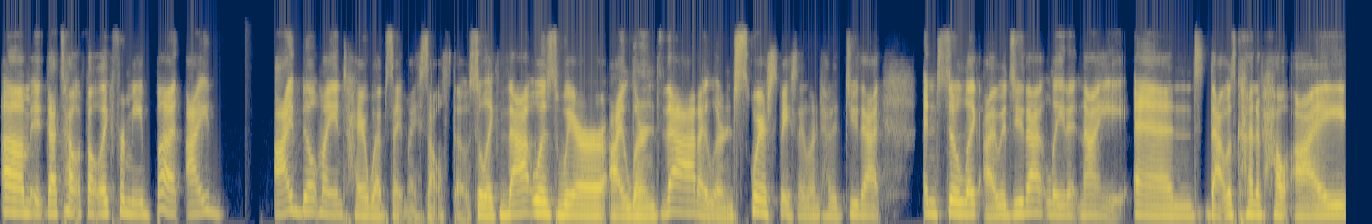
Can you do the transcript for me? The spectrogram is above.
Um, it, that's how it felt like for me. But I I built my entire website myself though. So like that was where I learned that. I learned Squarespace. I learned how to do that. And so like I would do that late at night. And that was kind of how I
